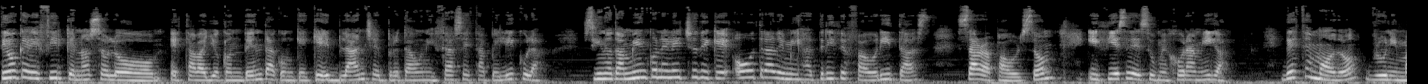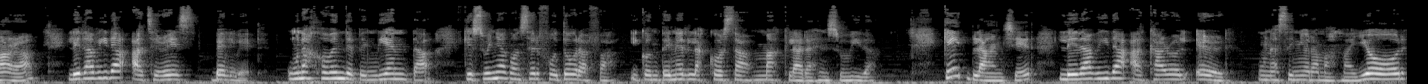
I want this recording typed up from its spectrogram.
Tengo que decir que no solo estaba yo contenta con que Kate Blanchett protagonizase esta película, sino también con el hecho de que otra de mis actrices favoritas, Sarah Paulson, hiciese de su mejor amiga. De este modo, Rooney Mara le da vida a Therese Belivet, una joven dependienta que sueña con ser fotógrafa y con tener las cosas más claras en su vida. Kate Blanchett le da vida a Carol Aird, una señora más mayor,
